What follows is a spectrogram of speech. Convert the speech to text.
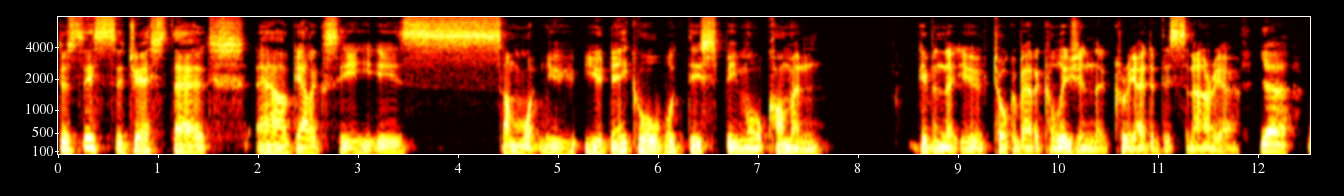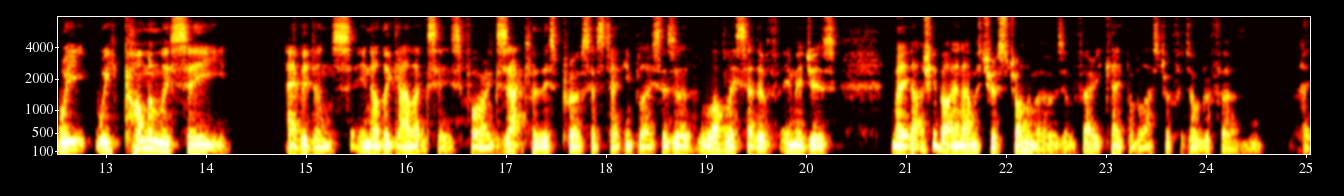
Does this suggest that our galaxy is somewhat new, unique, or would this be more common? Given that you talk about a collision that created this scenario, yeah, we we commonly see evidence in other galaxies for exactly this process taking place. There's a lovely set of images made actually by an amateur astronomer who's a very capable astrophotographer. Uh,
